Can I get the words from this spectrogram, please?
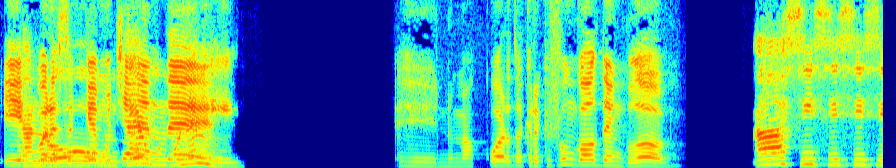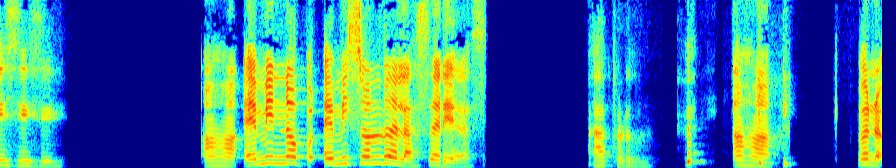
Y es por eso que mucha qué, un- un gente, Emmy. eh, no me acuerdo, creo que fue un Golden Globe. Ah, sí, sí, sí, sí, sí, sí. Ajá, Emmy no, Emmy son lo de las series. Ah, perdón. Ajá. Bueno,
